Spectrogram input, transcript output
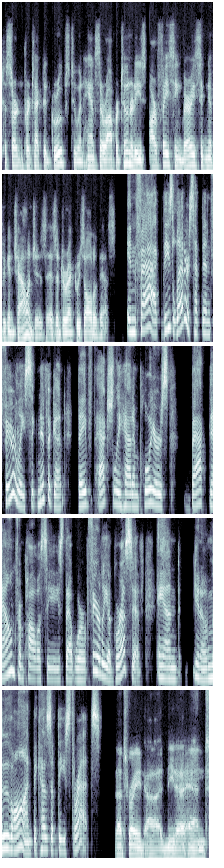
to certain protected groups to enhance their opportunities are facing very significant challenges as a direct result of this. In fact, these letters have been fairly significant. They've actually had employers back down from policies that were fairly aggressive and, you know, move on because of these threats. That's right, uh, Nita. And,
